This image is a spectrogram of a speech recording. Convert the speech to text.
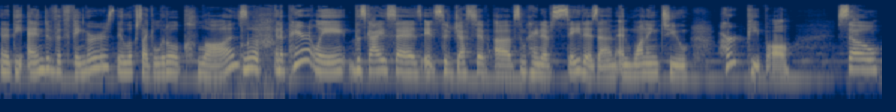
And at the end of the fingers, they looked like little claws. Ugh. And apparently, this guy says it's suggestive of some kind of sadism and wanting to hurt people. So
